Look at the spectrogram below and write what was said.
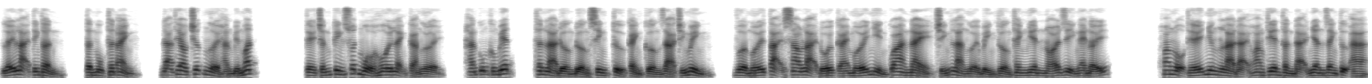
lấy lại tinh thần, tần mục thân ảnh đã theo trước người hắn biến mất. Tề trấn kinh xuất mồ hôi lạnh cả người, hắn cũng không biết, thân là đường đường sinh tử cảnh cường giả chính mình, vừa mới tại sao lại đối cái mới nhìn qua này chính là người bình thường thanh niên nói gì nghe nấy. Hoang lộ thế nhưng là đại hoang thiên thần đại nhân danh tự à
